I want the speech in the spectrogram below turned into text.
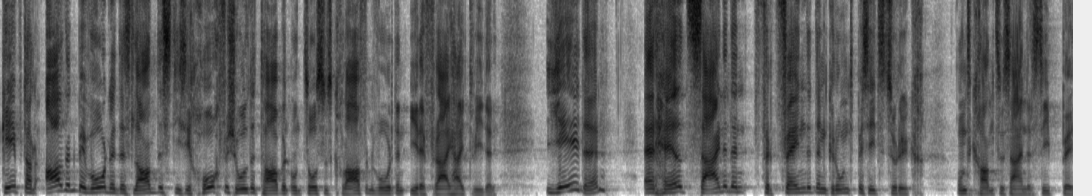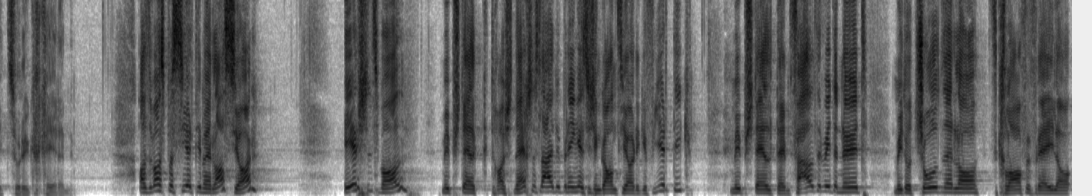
Gebt an allen Bewohnern des Landes, die sich hoch verschuldet haben und so zu Sklaven wurden, ihre Freiheit wieder. Jeder erhält seinen verpfändeten Grundbesitz zurück und kann zu seiner Sippe zurückkehren. Also was passiert im Erlassjahr? Erstens mal, man bestellt, du kannst das nächste Slide bringen, es ist ein ganzjähriger Viertig. Man bestellt die Felder wieder nicht, man lässt die Schulden erlassen, Sklaven freilassen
